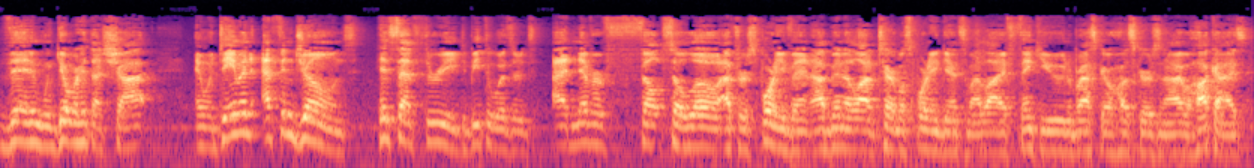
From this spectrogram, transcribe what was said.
than when Gilbert hit that shot. And when Damon effing Jones hits that three to beat the Wizards, I'd never felt so low after a sporting event. I've been a lot of terrible sporting events in my life. Thank you, Nebraska Huskers and Iowa Hawkeyes.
